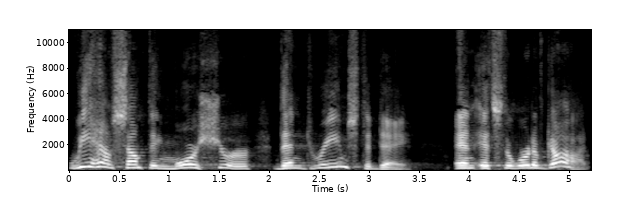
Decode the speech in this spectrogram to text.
we have something more sure than dreams today, and it's the Word of God.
